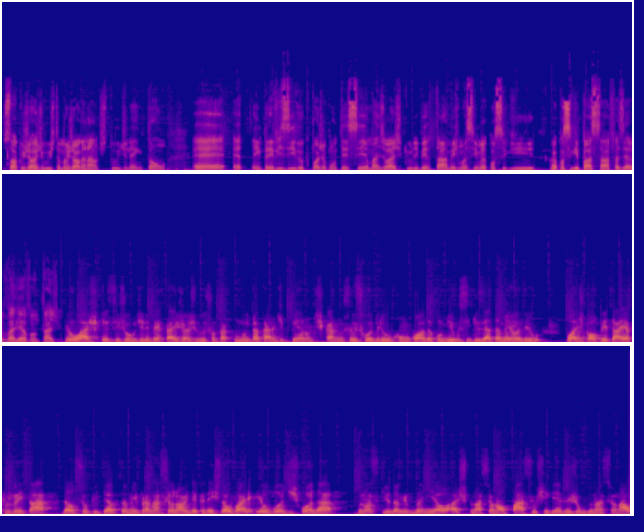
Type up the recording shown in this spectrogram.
só que o Jorge Wilstermann joga na altitude, né? Então é, é, é imprevisível o que pode acontecer, mas eu acho que o Libertar mesmo assim vai conseguir, vai conseguir passar, fazer valer a vantagem. Eu acho que esse jogo de Libertar e Jorge Wilson tá com muita cara de pênalti, cara. Não sei se o Rodrigo concorda comigo. Se quiser também, Rodrigo, pode palpitar e aproveitar, dar o seu piteco também para Nacional, Independente Del Vale. Eu vou discordar do nosso querido amigo Daniel. Acho que o Nacional passa, eu cheguei a ver jogo do Nacional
